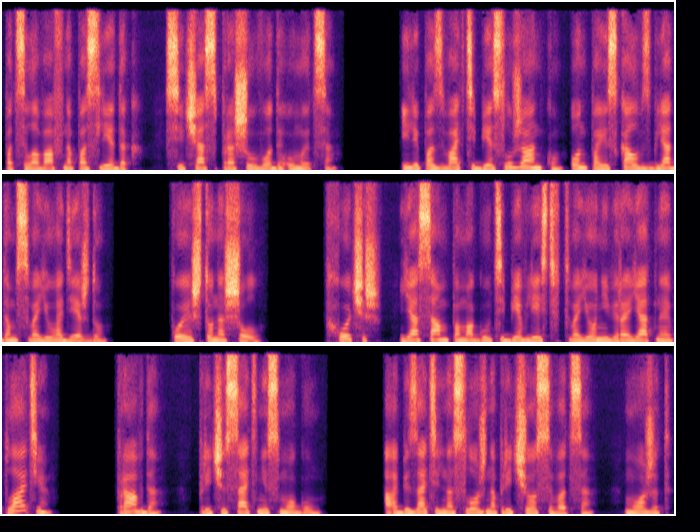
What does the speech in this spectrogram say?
поцеловав напоследок, сейчас спрошу воды умыться. Или позвать тебе служанку, он поискал взглядом свою одежду. Кое-что нашел. Хочешь, я сам помогу тебе влезть в твое невероятное платье? Правда, причесать не смогу. А обязательно сложно причесываться, может,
